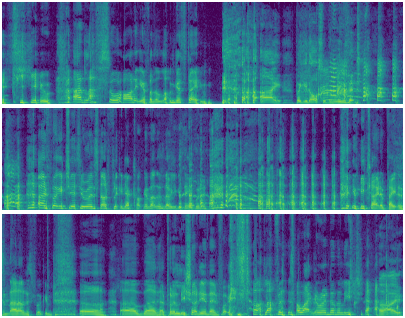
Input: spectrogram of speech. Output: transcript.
is you. I'd laugh so hard at you for the longest time. aye, but you'd also believe it. I'd fucking chase you around and start flicking your cock and that. There's no you can do with it. You'd be trying to bite us and that. I'll just fucking. Oh, oh man. I'd put a leash on you and then fucking start laughing as I whack you around on the leash. Aye.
